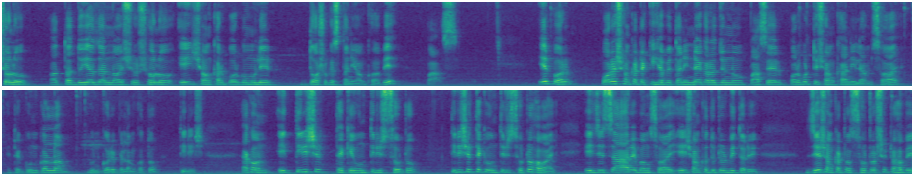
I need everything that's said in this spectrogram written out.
ষোলো, অর্থাৎ দুই হাজার নয়শো ষোলো, এই সংখ্যার বর্গমূলের দশক স্থানীয় অঙ্ক হবে পাঁচ এরপর পরের সংখ্যাটা কী হবে তা নির্ণয় করার জন্য পাঁচের পরবর্তী সংখ্যা নিলাম ছয়, এটা গুণ করলাম, গুণ করে পেলাম কত? তিরিশ। এখন এই তিরিশের থেকে উনত্রিশ ছোট। তিরিশের থেকে উনত্রিশ ছোট হওয়ায় এই যে চার এবং ছয়, এই সংখ্যা দুটোর ভিতরে যে সংখ্যাটা ছোট সেটা হবে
